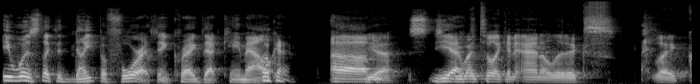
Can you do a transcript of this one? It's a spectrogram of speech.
it was like the night before, I think, Craig, that came out. Okay. Um, yeah, yeah. We went to like an analytics like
